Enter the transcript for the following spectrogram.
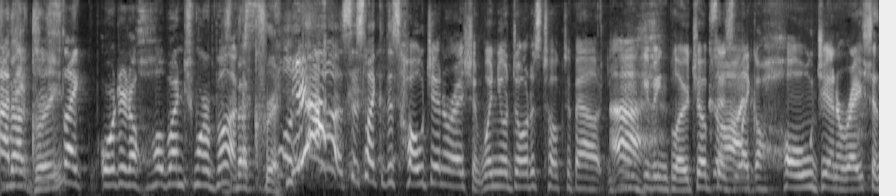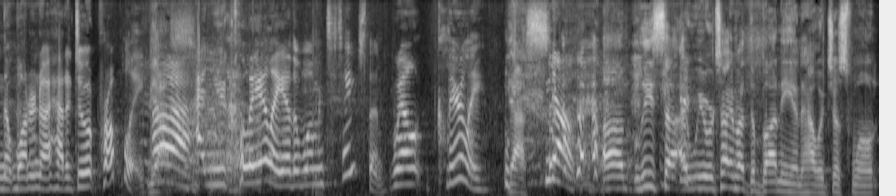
isn't that they great? just like ordered a whole bunch more books. that great? Well, yes, it's like this whole generation. When your daughters talked about you Ah, giving blowjobs, there's like a whole generation that want to know how to do it properly. Yes. And you clearly are the woman to teach them. Well, clearly. Yes. No. Um, Lisa, we were talking about the bunny and how it just won't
